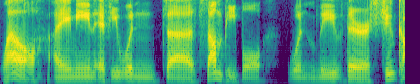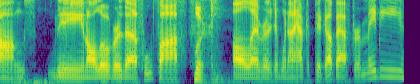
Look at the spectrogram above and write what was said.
well, I mean, if you wouldn't, uh, some people wouldn't leave their shoe kongs laying all over the foofoff Look, all ever when I have to pick up after 'em, Maybe,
